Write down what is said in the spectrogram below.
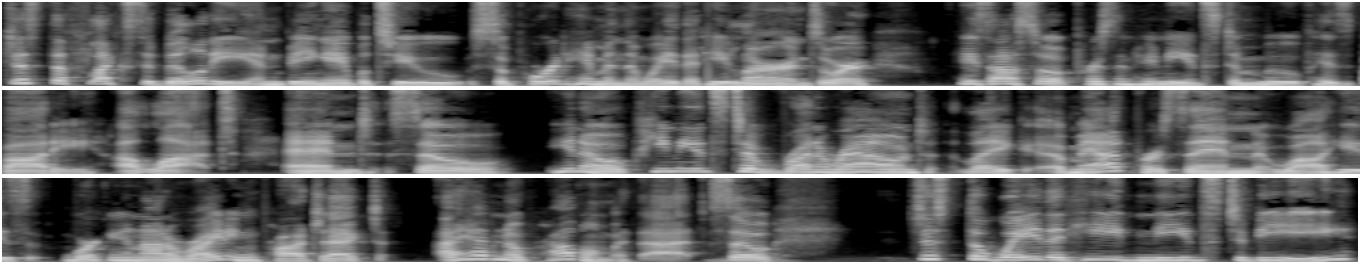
just the flexibility and being able to support him in the way that he learns or he's also a person who needs to move his body a lot. And so, you know, if he needs to run around like a mad person while he's working on a writing project, I have no problem with that. So just the way that he needs to be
